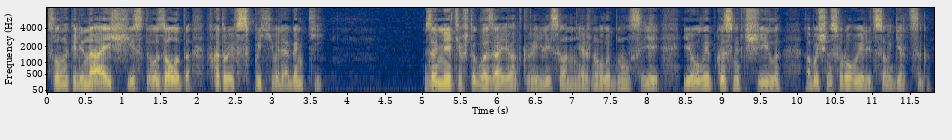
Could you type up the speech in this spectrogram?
словно пелена из чистого золота, в которой вспыхивали огоньки. Заметив, что глаза ее открылись, он нежно улыбнулся ей, и улыбка смягчила обычно суровое лицо герцога. —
